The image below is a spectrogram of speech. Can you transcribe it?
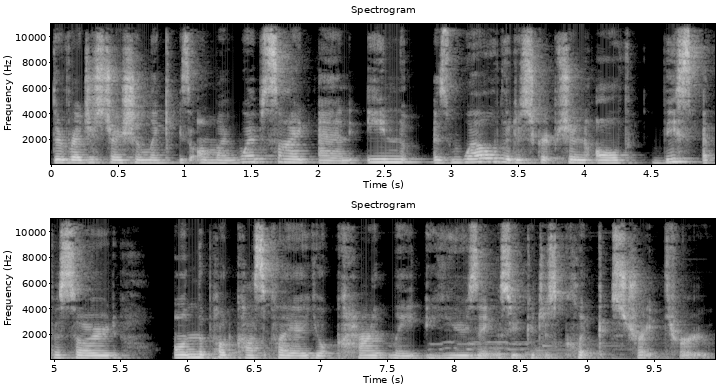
The registration link is on my website and in as well the description of this episode on the podcast player you're currently using. So you could just click straight through.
